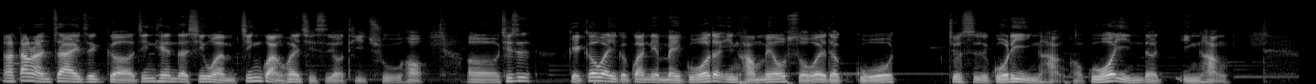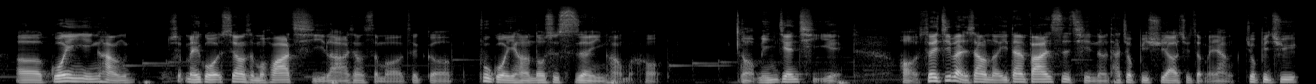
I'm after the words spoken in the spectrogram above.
那当然，在这个今天的新闻，金管会其实有提出哈，呃，其实给各位一个观念，美国的银行没有所谓的国，就是国立银行哈，国营的银行，呃，国营银行，美国像什么花旗啦，像什么这个富国银行都是私人银行嘛，哦，哦，民间企业。好，所以基本上呢，一旦发生事情呢，他就必须要去怎么样，就必须，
